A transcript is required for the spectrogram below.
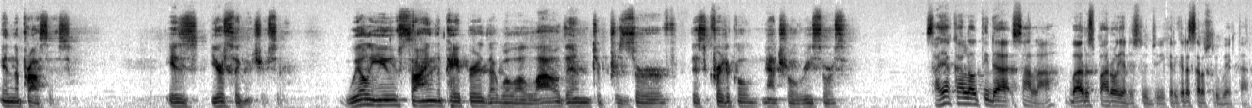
in the process is your signature, sir. Will you sign the paper that will allow them to preserve this critical natural resource? Saya kalau tidak salah, baru separuh yang disetujui, kira-kira 100 ribu hektar.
